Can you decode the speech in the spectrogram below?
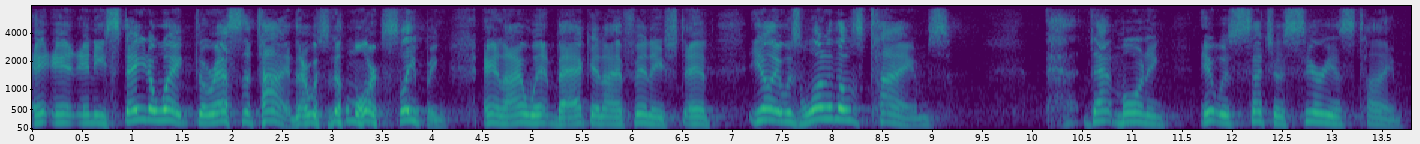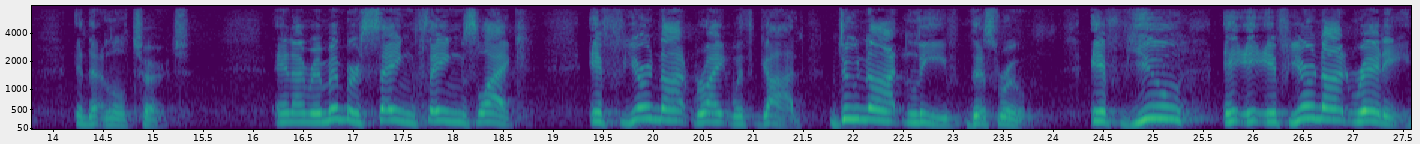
and, and, he stayed awake the rest of the time. There was no more sleeping. And I went back and I finished. And, you know, it was one of those times that morning, it was such a serious time in that little church. And I remember saying things like, if you're not right with God, do not leave this room. If you if you're not ready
